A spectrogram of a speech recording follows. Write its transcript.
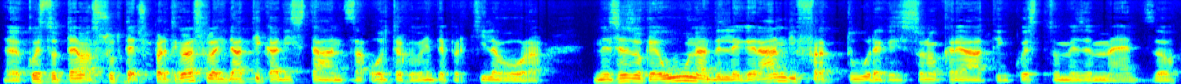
eh, questo tema, sul te- in particolare sulla didattica a distanza, oltre che ovviamente per chi lavora, nel senso che una delle grandi fratture che si sono create in questo mese e mezzo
